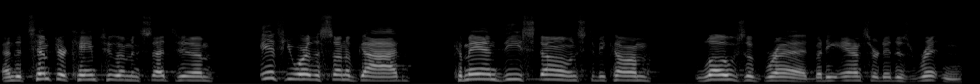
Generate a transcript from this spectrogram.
And the tempter came to him and said to him, If you are the Son of God, command these stones to become loaves of bread. But he answered, It is written,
